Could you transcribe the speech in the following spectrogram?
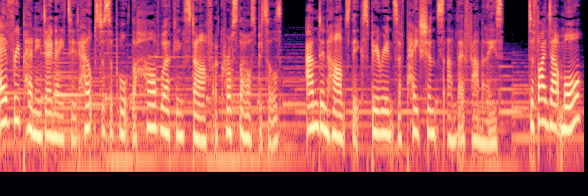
Every penny donated helps to support the hardworking staff across the hospitals and enhance the experience of patients and their families. To find out more,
